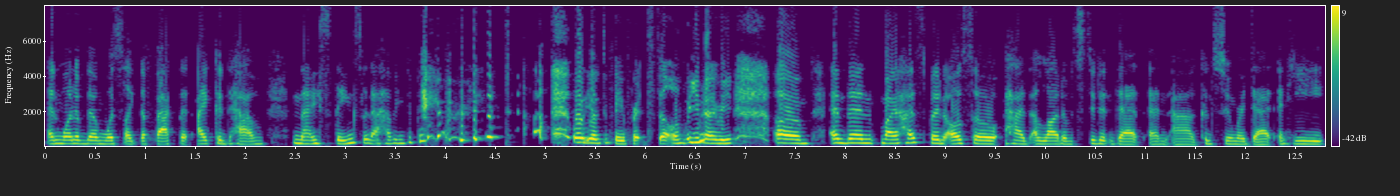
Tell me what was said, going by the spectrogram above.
And one of them was like the fact that I could have nice things without having to pay for it. well, you have to pay for it still, but you know what I mean. Um, and then my husband also had a lot of student debt and uh, consumer debt, and he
